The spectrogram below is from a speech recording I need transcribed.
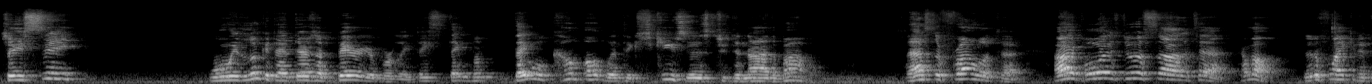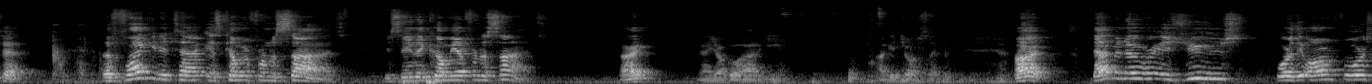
So you see, when we look at that, there's a barrier belief. They, they, they will come up with excuses to deny the Bible. That's the frontal attack. All right, boys, do a side attack. Come on, do the flanking attack. The flanking attack is coming from the sides. You see, they come in from the sides. All right, now y'all go hide again. I'll get y'all a second. All right, that maneuver is used where the armed force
